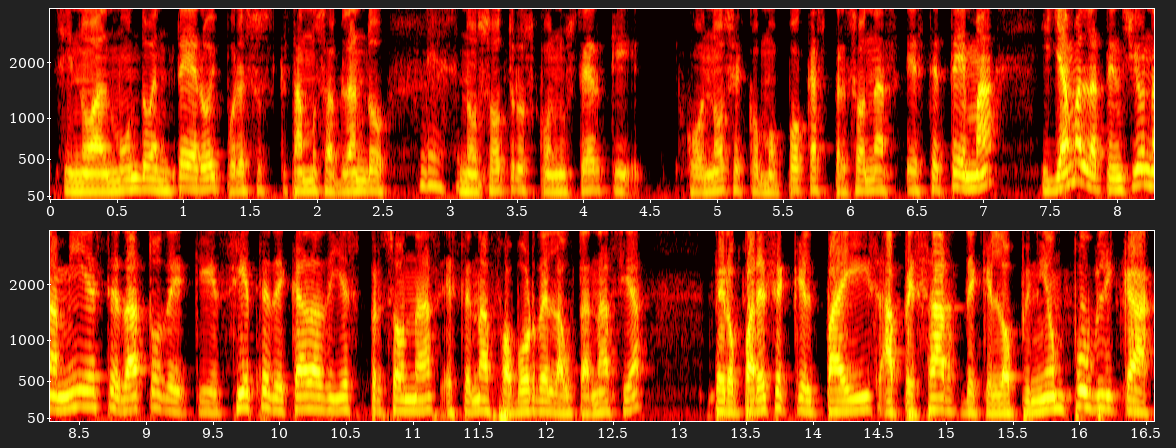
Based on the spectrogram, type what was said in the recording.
sino al mundo entero. Y por eso es que estamos hablando nosotros con usted que conoce como pocas personas este tema. Y llama la atención a mí este dato de que siete de cada diez personas estén a favor de la eutanasia, pero parece que el país, a pesar de que la opinión pública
